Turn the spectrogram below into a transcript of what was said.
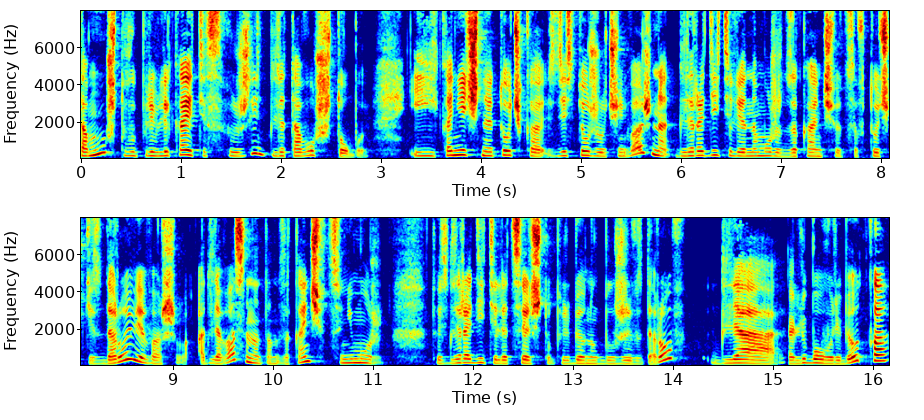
тому, что вы привлекаете в свою жизнь для того, чтобы. И конечная точка здесь тоже очень важна. Для родителей она может заканчиваться в точке здоровья вашего, а для вас она там заканчиваться не может. То есть для родителя цель, чтобы ребенок был жив-здоров, для любого ребенка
